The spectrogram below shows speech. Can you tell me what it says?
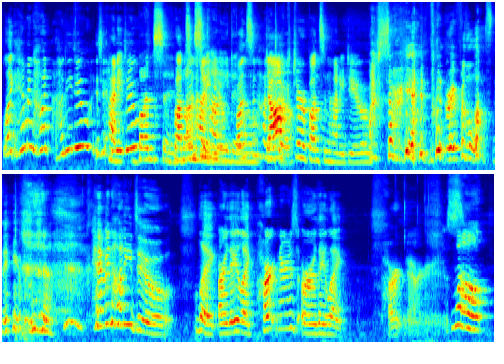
Like him and Hun- Honeydew? Is it Honey- Honeydew? Bunsen. Bunsen Honeydew. Bunsen Honeydew. Doctor Bunsen Honeydew. I'm sorry, I went right for the last name. him and Honeydew, like, are they like partners or are they like partners? Well,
